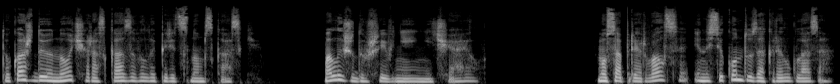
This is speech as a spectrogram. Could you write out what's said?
то каждую ночь рассказывала перед сном сказки. Малыш души в ней не чаял. Муса прервался и на секунду закрыл глаза.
